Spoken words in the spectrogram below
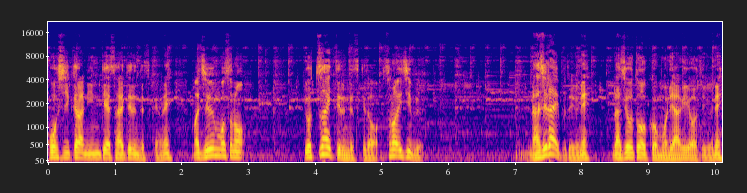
公式から認定されてるんですけどね。まあ自分もその、4つ入ってるんですけど、その一部、ラジライブというね、ラジオトークを盛り上げようというね、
